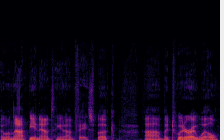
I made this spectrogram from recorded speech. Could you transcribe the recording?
I will not be announcing it on Facebook, uh, but Twitter I will.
